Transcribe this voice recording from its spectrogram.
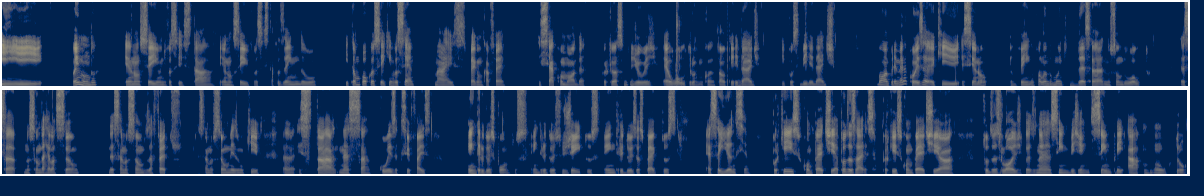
E oi mundo, eu não sei onde você está, eu não sei o que você está fazendo, e tampouco eu sei quem você é, mas pega um café e se acomoda, porque o assunto de hoje é o outro enquanto alteridade e possibilidade. Bom, a primeira coisa é que esse ano eu venho falando muito dessa noção do outro, dessa noção da relação, dessa noção dos afetos, dessa noção mesmo que uh, está nessa coisa que se faz entre dois pontos, entre dois sujeitos, entre dois aspectos, essa ânsia, porque isso compete a todas as áreas, porque isso compete a todas as lógicas, né, assim, vigentes, sempre há um outro.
